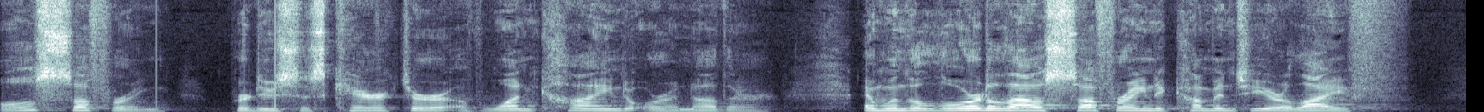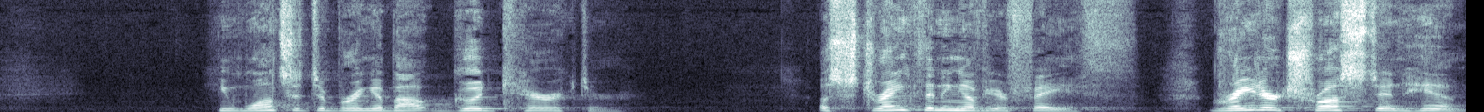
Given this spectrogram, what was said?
All suffering produces character of one kind or another. And when the Lord allows suffering to come into your life, He wants it to bring about good character, a strengthening of your faith, greater trust in Him,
